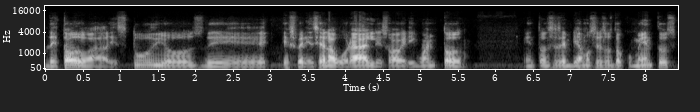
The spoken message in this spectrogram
de todo, a estudios, de experiencia laboral, eso averiguan todo. Entonces enviamos esos documentos,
